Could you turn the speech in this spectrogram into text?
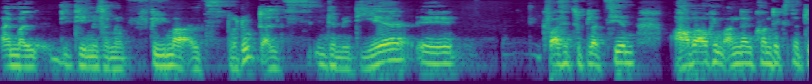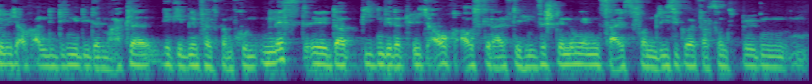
Einmal die Themen, sagen wir, FEMA als Produkt, als Intermediär äh, quasi zu platzieren, aber auch im anderen Kontext natürlich auch all die Dinge, die der Makler gegebenenfalls beim Kunden lässt. Äh, da bieten wir natürlich auch ausgereifte Hilfestellungen, sei es von Risikoerfassungsbögen,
